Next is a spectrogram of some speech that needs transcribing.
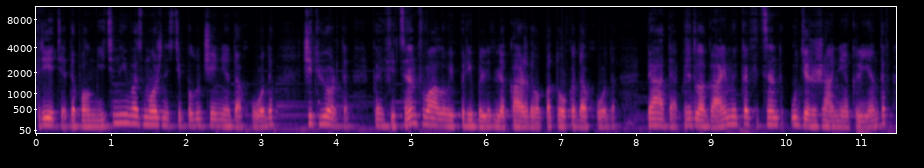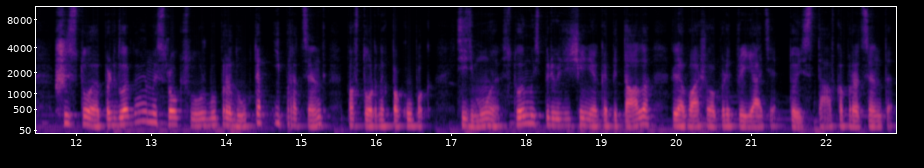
Третье. Дополнительные возможности получения дохода. Четвертое. Коэффициент валовой прибыли для каждого потока дохода. Пятое. Предлагаемый коэффициент удержания клиентов. Шестое. Предлагаемый срок службы продукта и процент повторных покупок. Седьмое. Стоимость привлечения капитала для вашего предприятия, то есть ставка процента.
